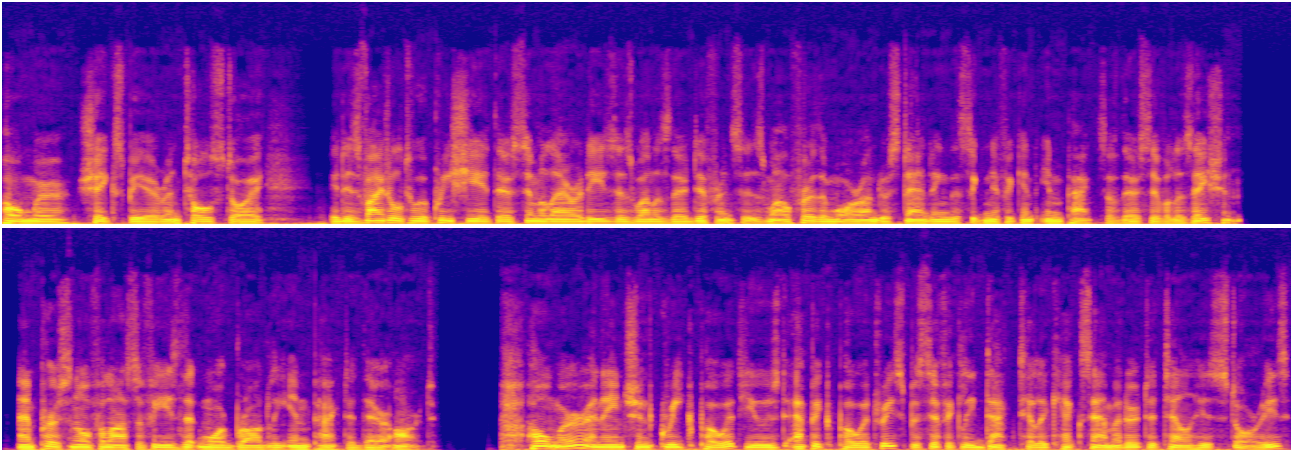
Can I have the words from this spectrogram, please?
Homer, Shakespeare, and Tolstoy, it is vital to appreciate their similarities as well as their differences, while furthermore understanding the significant impacts of their civilization, and personal philosophies that more broadly impacted their art. Homer, an ancient Greek poet, used epic poetry, specifically dactylic hexameter, to tell his stories.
